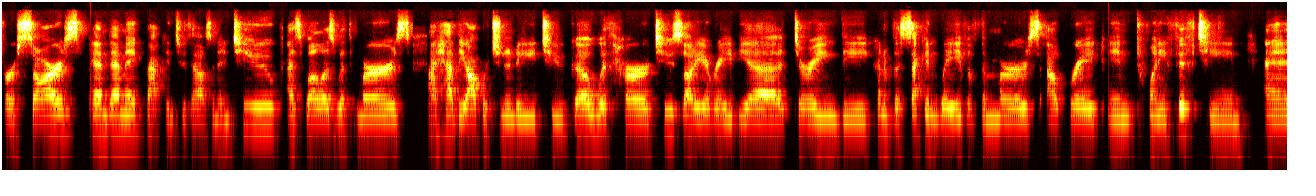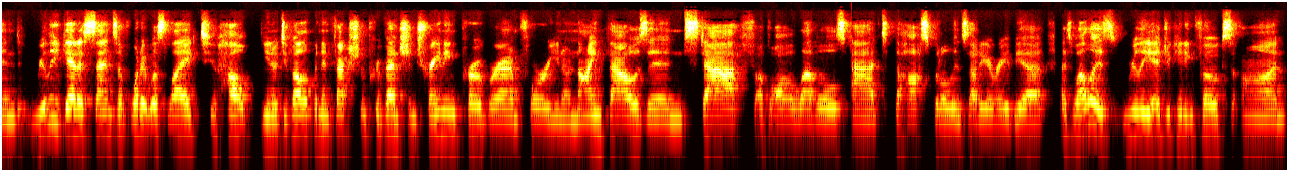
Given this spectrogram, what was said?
first SARS pandemic back in 2002, as well as with MERS. I had the opportunity to go with her to Saudi Arabia during the kind of the second wave of the MERS outbreak in 2015, and really get a sense of what it was like to help you know develop an infection prevention training program for you know 9,000 staff of all levels at the hospital in Saudi Arabia, as well as really educating folks on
